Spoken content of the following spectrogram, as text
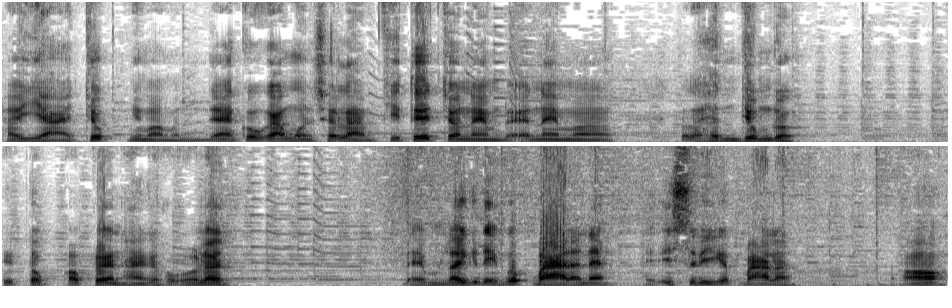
Hơi dài chút nhưng mà mình đáng cố gắng mình sẽ làm chi tiết cho anh em để anh em uh, có thể hình dung được. Tiếp tục up lên hai cái phụ lên. Để mình lấy cái điểm gấp 3 lần em thì XP gấp 3 lần đó.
